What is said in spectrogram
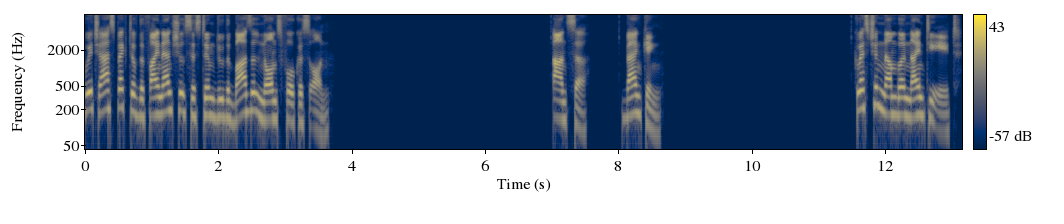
Which aspect of the financial system do the Basel norms focus on? Answer. Banking. Question number 98.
